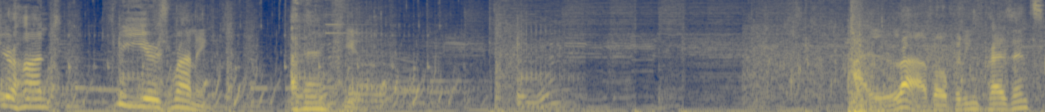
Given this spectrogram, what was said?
Scavenger hunt, three years running. Thank you. I love opening presents.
